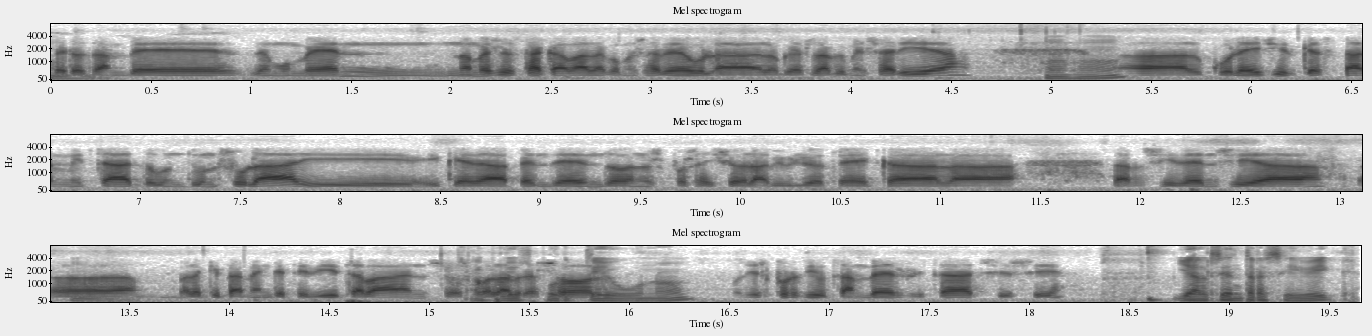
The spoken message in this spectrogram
però també, de moment, només està acabada, com sabeu, la, el que és la comissaria, Uh -huh. el col·legi que està enmitat d'un d'un solar i, i queda pendent doncs, pues això, la biblioteca, la, la residència, eh, l'equipament que t'he dit abans, El l'escola poliesportiu, no? Poliesportiu també, és veritat, sí, sí. I el centre cívic.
